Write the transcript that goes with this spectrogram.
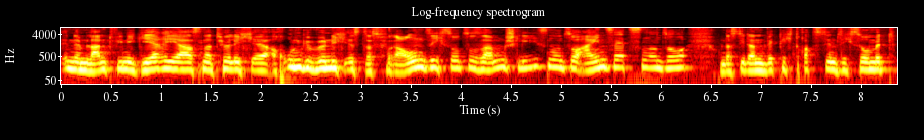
in einem Land wie Nigeria es natürlich äh, auch ungewöhnlich ist, dass Frauen sich so zusammenschließen und so einsetzen und so. Und dass die dann wirklich trotzdem sich so mit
